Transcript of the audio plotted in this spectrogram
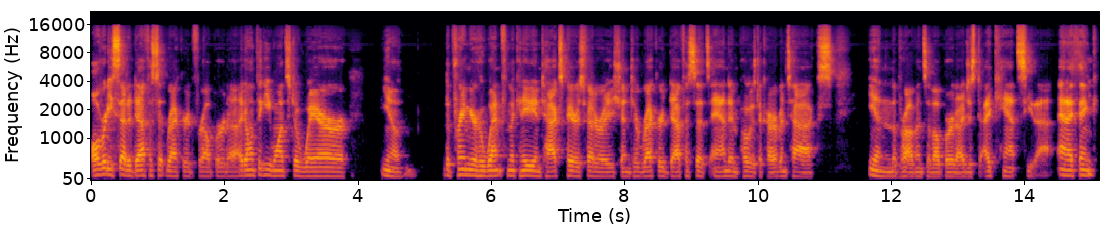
already set a deficit record for Alberta. I don't think he wants to wear you know the premier who went from the Canadian Taxpayers Federation to record deficits and imposed a carbon tax in the province of Alberta. I just I can't see that. And I think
